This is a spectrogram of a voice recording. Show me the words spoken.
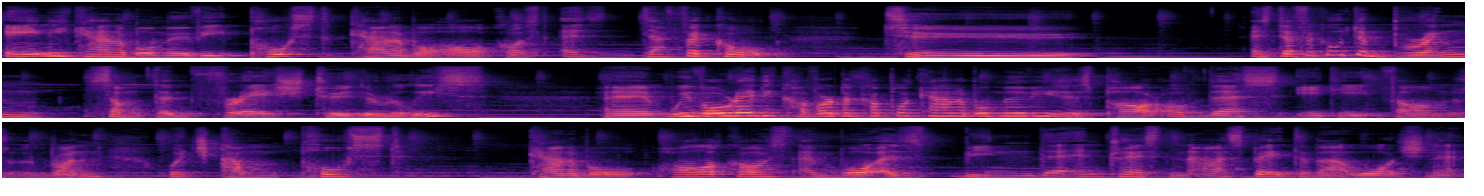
any cannibal movie post Cannibal Holocaust, it's difficult to it's difficult to bring something fresh to the release. Um, we've already covered a couple of cannibal movies as part of this 88 films run, which come post Cannibal Holocaust, and what has been the interesting aspect of that watching it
